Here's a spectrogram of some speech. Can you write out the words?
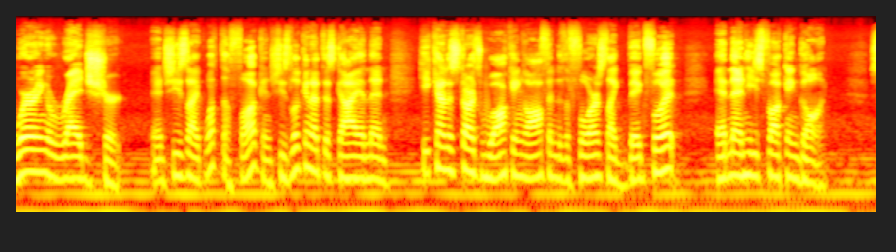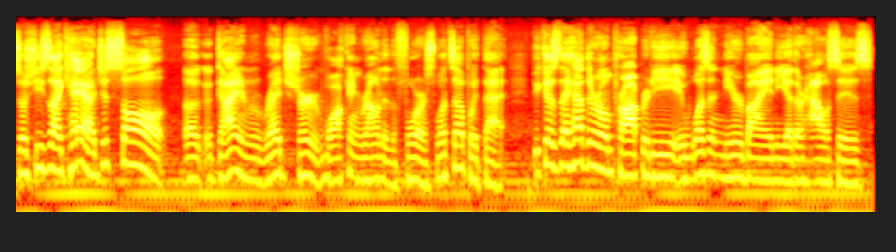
wearing a red shirt. And she's like, What the fuck? And she's looking at this guy, and then he kind of starts walking off into the forest like Bigfoot, and then he's fucking gone. So she's like, Hey, I just saw a, a, guy in a red shirt walking around in the forest. What's up with that? Because they had their own property, it wasn't nearby any other houses.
